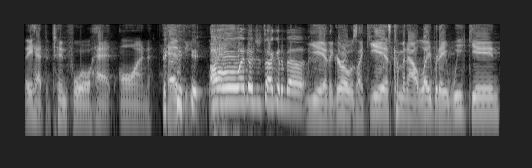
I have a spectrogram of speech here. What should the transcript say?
they had the tinfoil hat on heavy. oh, I know what you're talking about. Yeah, the girl was like, "Yeah, it's coming out Labor Day weekend.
